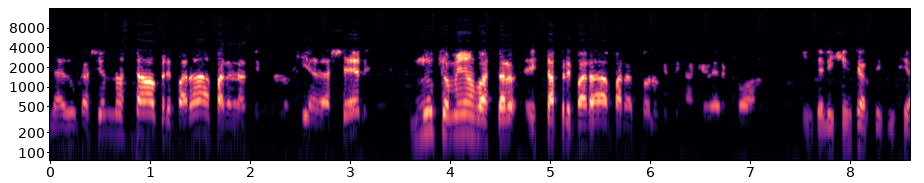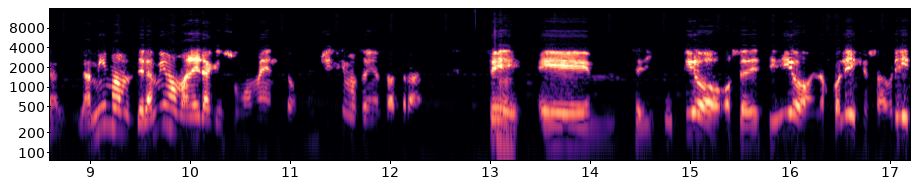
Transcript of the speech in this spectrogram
la educación no estaba preparada para la tecnología de ayer, mucho menos va a estar está preparada para todo lo que tenga que ver con inteligencia artificial. La misma, de la misma manera que en su momento, muchísimos años atrás, se, mm. eh, se discutió o se decidió en los colegios abrir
